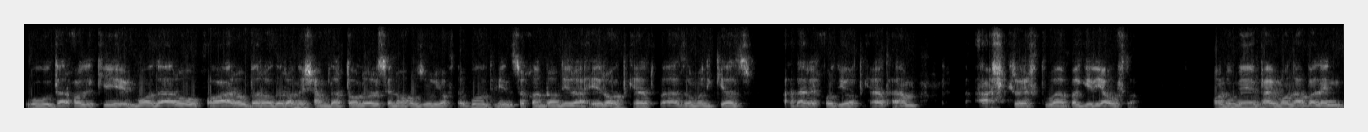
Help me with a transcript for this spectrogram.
او در حالی که مادر و خواهر و برادرانش هم در تالار سنا حضور یافته بود این سخنرانی را ایراد کرد و زمانی که از پدر خود یاد کرد هم اشک رخت و به گریه افتاد. خانم پیمان اولین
